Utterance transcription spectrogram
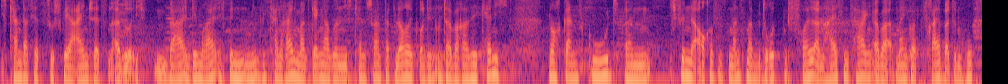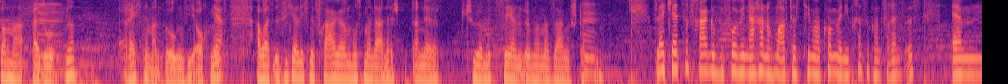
ich kann das jetzt zu schwer einschätzen. Also ich war in dem Rhein, ich bin kein Rheinlandgänger, sondern ich kenne Steinbad Lorrik und den Unterbacher See kenne ich noch ganz gut. Ähm, ich finde auch, es ist manchmal bedrückend voll an heißen Tagen, aber mein Gott, Freibad im Hochsommer, also ne, rechne man irgendwie auch mit. Ja. Aber es ist sicherlich eine Frage, muss man da an der, an der Tür mitzählen und irgendwann mal sagen, stoppen. Vielleicht letzte Frage, bevor wir nachher nochmal auf das Thema kommen, wenn die Pressekonferenz ist. Ähm,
